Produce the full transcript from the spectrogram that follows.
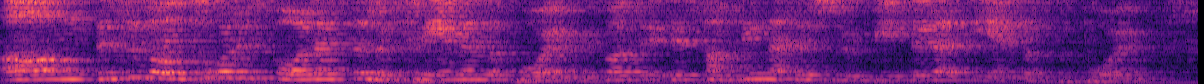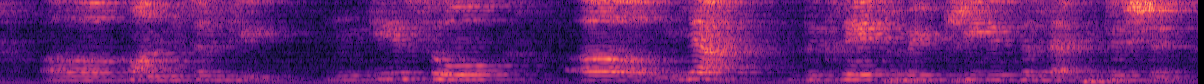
um, this is also what is called as the refrain in the poem because it is something that is repeated at the end of the poem uh, constantly. Okay, so um, yeah, the great victory is a repetition.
